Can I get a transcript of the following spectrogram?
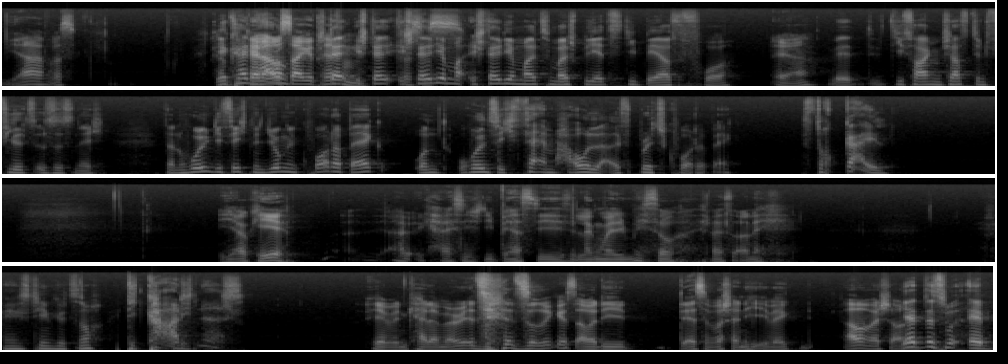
Ja, was. Ja, du keine Aussage treffen. Stell, stell, stell, dir mal, stell dir mal zum Beispiel jetzt die Bears vor. Ja. Die sagen, Justin Fields ist es nicht. Dann holen die sich einen jungen Quarterback und holen sich Sam Howell als Bridge Quarterback. Ist doch geil. Ja, okay. Aber Ich weiß nicht, die Bears, die langweilen mich so. Ich weiß auch nicht. Welches Team gibt's noch? Die Cardinals. Ja, wenn Kyler Murray jetzt zurück ist, aber die, der ist ja wahrscheinlich eh weg. Aber mal schauen. Ja, das, äh,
